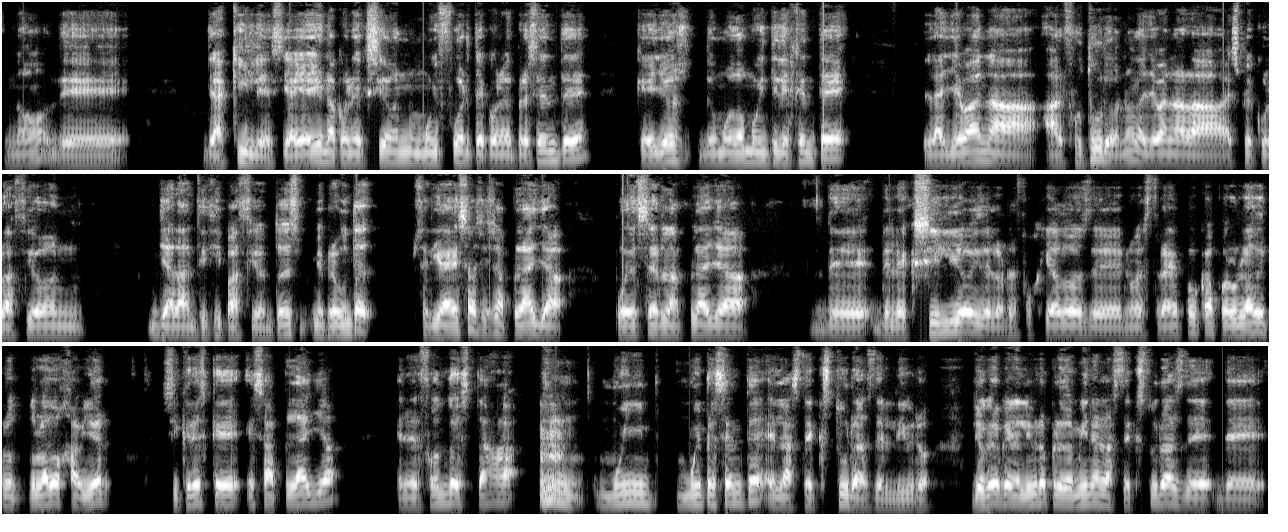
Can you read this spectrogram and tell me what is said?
¿no? De, de Aquiles. Y ahí hay una conexión muy fuerte con el presente que ellos, de un modo muy inteligente, la llevan al futuro, ¿no? La llevan a la especulación y a la anticipación. Entonces, mi pregunta sería esa, si esa playa puede ser la playa del exilio y de los refugiados de nuestra época, por un lado, y por otro lado, Javier, si crees que esa playa en el fondo está muy, muy presente en las texturas del libro. Yo creo que en el libro predominan las texturas de,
